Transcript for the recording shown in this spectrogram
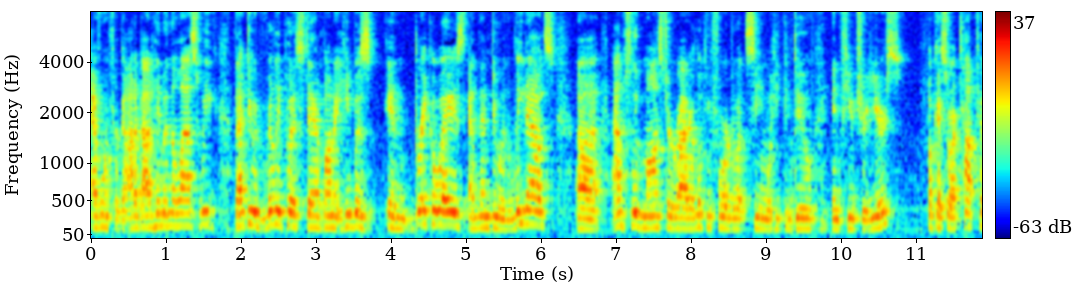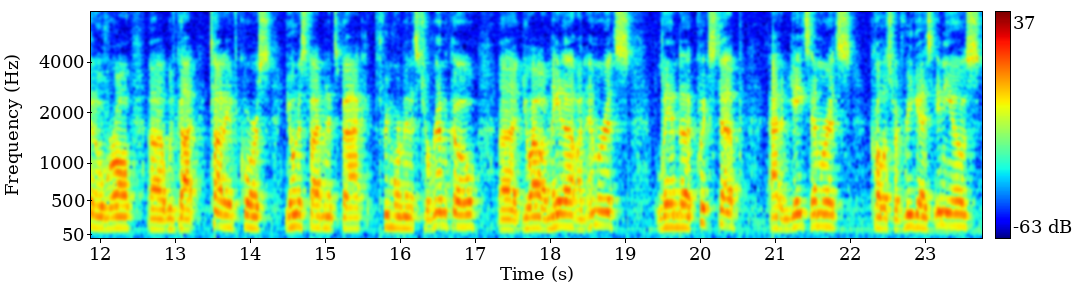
everyone forgot about him in the last week. That dude really put a stamp on it. He was in breakaways and then doing leadouts. Uh, absolute monster rider. Looking forward to seeing what he can do in future years. Okay, so our top 10 overall, uh, we've got Tadej, of course, Jonas five minutes back, three more minutes to Remco, uh, Joao Almeida on Emirates, Landa Quickstep, Adam Yates Emirates, Carlos Rodriguez Ineos,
